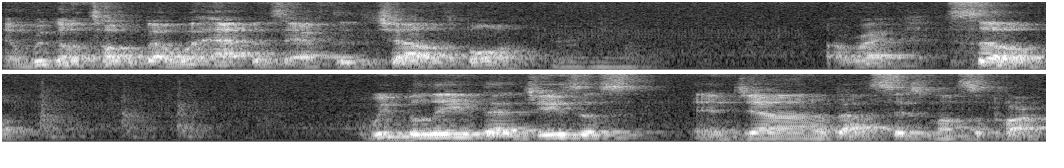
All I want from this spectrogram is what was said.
and we're going to talk about what happens after the child is born. Mm-hmm. All right? So, we believe that Jesus and John about six months apart.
